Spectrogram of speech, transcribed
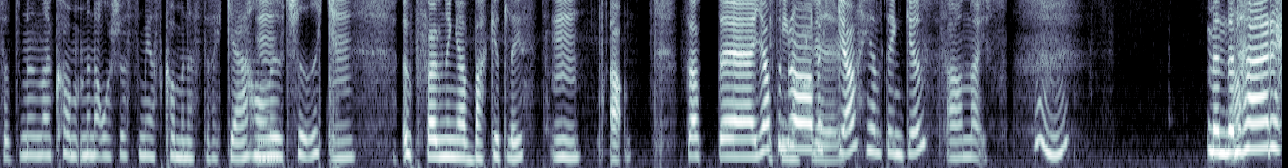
Så att mina, kom, mina årsresumés kommer nästa vecka. Håll utkik. Uppföljning av bucket list. Mm. Ja. Så att eh, jag har haft en bra grejer. vecka helt enkelt. Ja, nice. Men den här,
